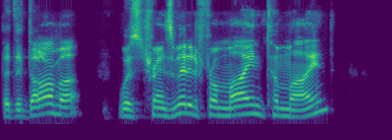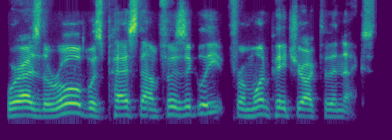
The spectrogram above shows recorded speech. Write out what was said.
that the Dharma was transmitted from mind to mind, whereas the robe was passed down physically from one patriarch to the next.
